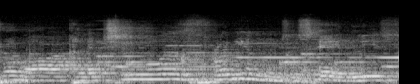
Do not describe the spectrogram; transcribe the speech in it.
crowbar collection was brilliant to say the least.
